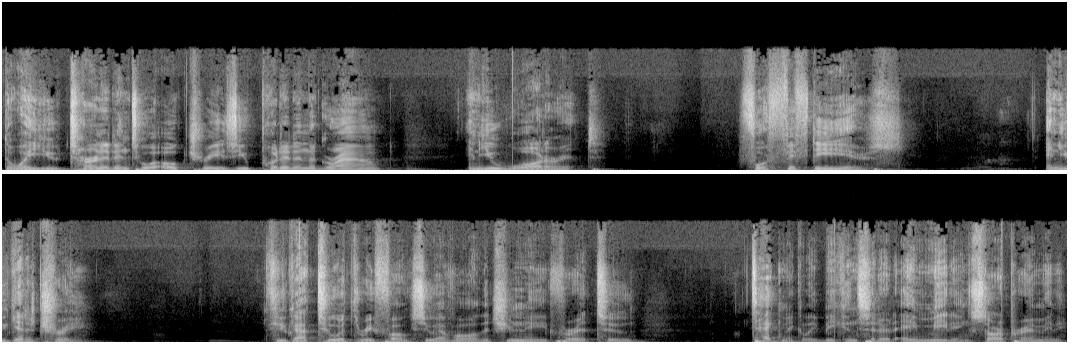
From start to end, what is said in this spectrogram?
the way you turn it into an oak tree is you put it in the ground and you water it for 50 years and you get a tree. If you've got two or three folks, you have all that you need for it to technically be considered a meeting, start a prayer meeting.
